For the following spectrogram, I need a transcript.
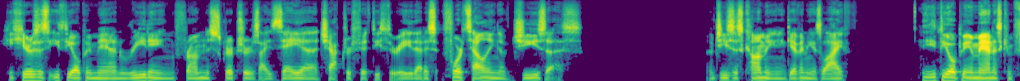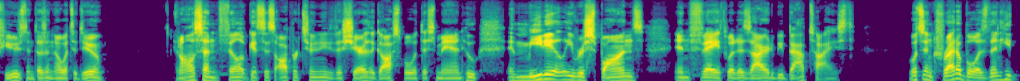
he hears this Ethiopian man reading from the scriptures Isaiah chapter 53 that is foretelling of Jesus of Jesus coming and giving his life. The Ethiopian man is confused and doesn't know what to do. And all of a sudden, Philip gets this opportunity to share the gospel with this man who immediately responds in faith with a desire to be baptized. What's incredible is then he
